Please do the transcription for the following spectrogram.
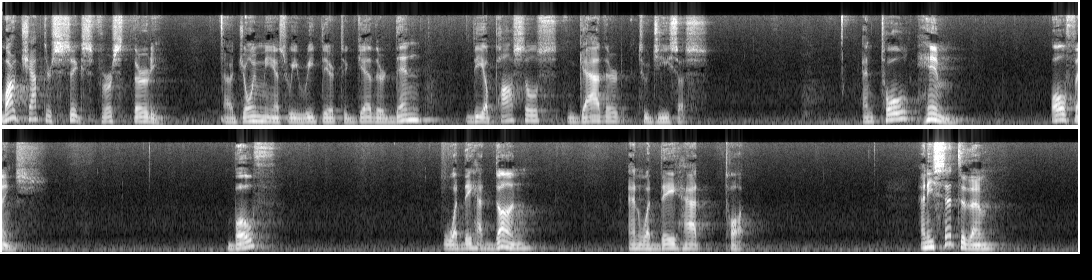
Mark chapter 6, verse 30. Uh, join me as we read there together. Then the apostles gathered to Jesus and told him all things, both what they had done and what they had taught. And he said to them,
